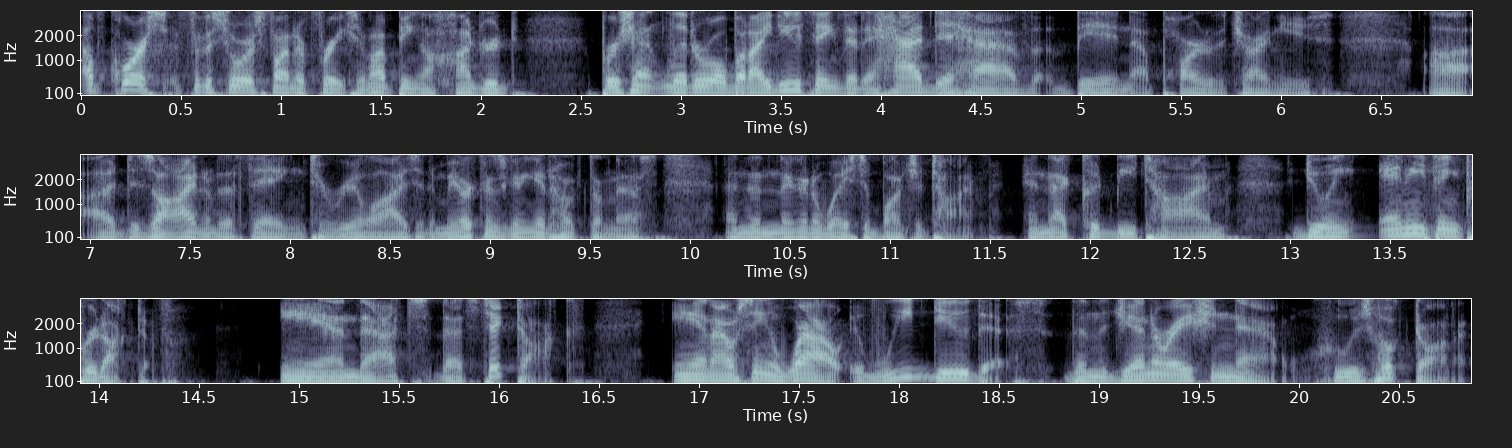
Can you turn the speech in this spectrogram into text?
of course, for the source fund of freaks, I'm not being 100% literal, but I do think that it had to have been a part of the Chinese uh, a design of the thing to realize that Americans are going to get hooked on this and then they're going to waste a bunch of time. And that could be time doing anything productive. And that's that's TikTok. And I was saying, wow, if we do this, then the generation now who is hooked on it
